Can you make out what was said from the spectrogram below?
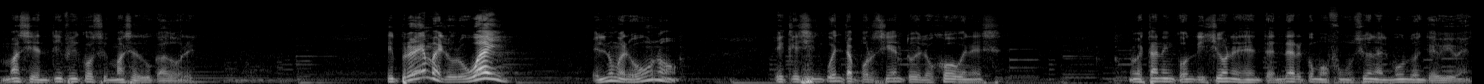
más científicos y más educadores. El problema del Uruguay, el número uno, es que el 50% de los jóvenes no están en condiciones de entender cómo funciona el mundo en que viven.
